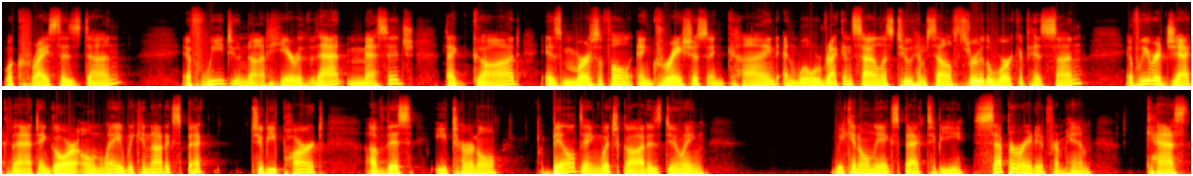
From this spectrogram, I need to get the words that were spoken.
what Christ has done if we do not hear that message that God is merciful and gracious and kind and will reconcile us to himself through the work of his Son, if we reject that and go our own way, we cannot expect to be part of this eternal building which God is doing. We can only expect to be separated from Him, cast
